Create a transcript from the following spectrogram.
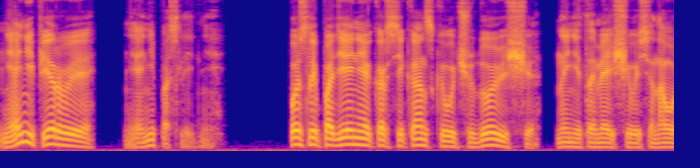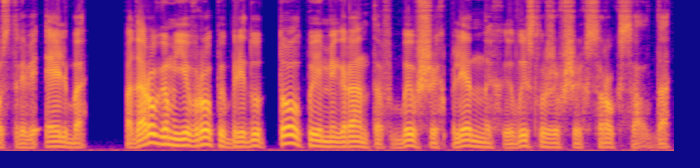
Не они первые, не они последние. После падения корсиканского чудовища, ныне томящегося на острове Эльба, по дорогам Европы бредут толпы эмигрантов, бывших пленных и выслуживших срок солдат.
